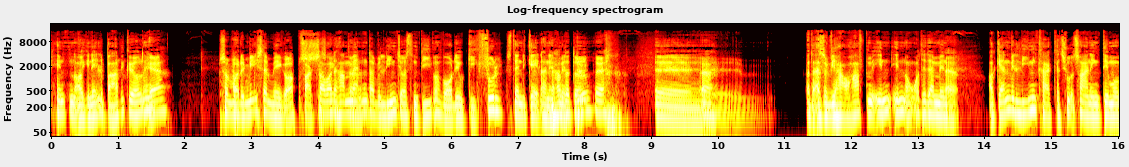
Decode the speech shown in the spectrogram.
hende den originale Barbie-girl, ikke? Ja. Som var det mest af make-up, faktisk. så var det ham Der- manden, der ville ligne Justin Bieber, hvor det jo gik fuldstændig galt. Han Ja, ham, med der døde. Ja. Øh, Ja. og altså, vi har jo haft dem inden, inden over det der, men Ja. og gerne vil ligne karikaturtegning, det må,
